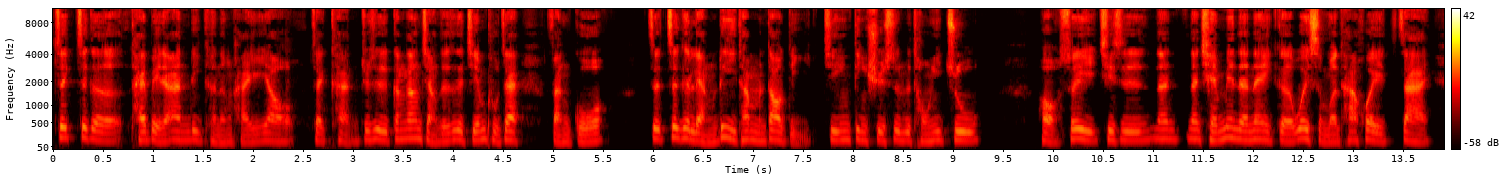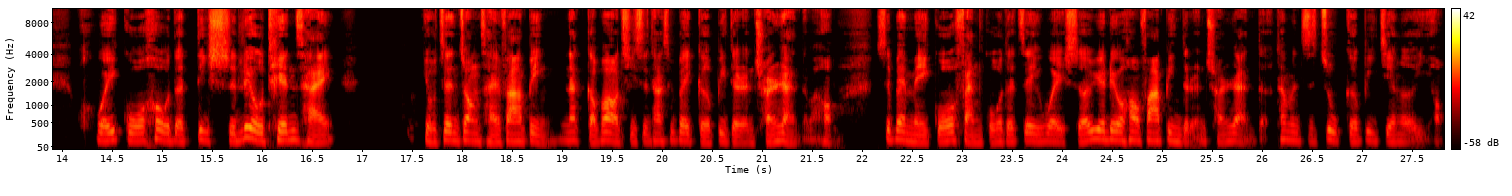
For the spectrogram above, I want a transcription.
这这个台北的案例可能还要再看，就是刚刚讲的这个柬埔寨返国，这这个两例他们到底基因定序是不是同一株？哦，所以其实那那前面的那个为什么他会在回国后的第十六天才有症状才发病？那搞不好其实他是被隔壁的人传染的嘛？吼，是被美国返国的这一位十二月六号发病的人传染的。他们只住隔壁间而已。哦，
